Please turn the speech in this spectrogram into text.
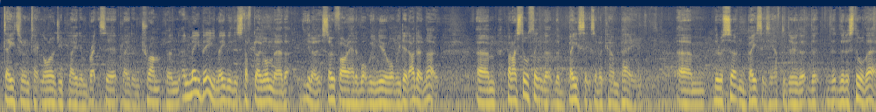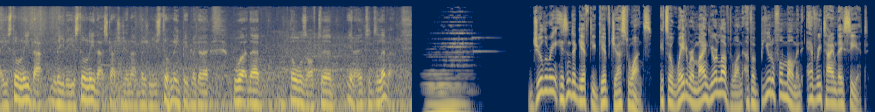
data and technology played in Brexit, played in Trump, and, and maybe, maybe there's stuff going on there that, you know, so far ahead of what we knew and what we did. I don't know. Um, but I still think that the basics of a campaign, um, there are certain basics you have to do that, that, that, that, are still there. You still need that leader, you still need that strategy and that vision, you still need people who are going to work their balls off to, you know, to deliver. Jewelry isn't a gift you give just once. It's a way to remind your loved one of a beautiful moment every time they see it.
